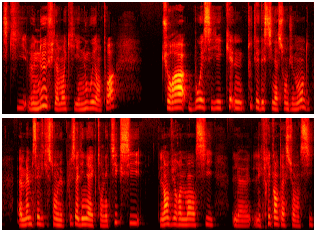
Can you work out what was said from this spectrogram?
ce qui, le nœud finalement qui est noué en toi, tu auras beau essayer toutes les destinations du monde, euh, même celles qui sont le plus alignées avec ton éthique, si l'environnement, si les fréquentations, si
